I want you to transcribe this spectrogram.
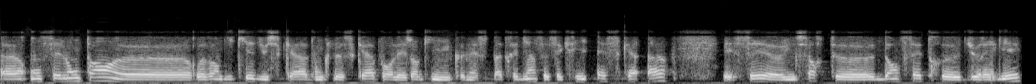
euh, on s'est longtemps euh, revendiqué du ska. Donc le ska, pour les gens qui ne connaissent pas très bien, ça s'écrit SKA et c'est une sorte d'ancêtre du reggae.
